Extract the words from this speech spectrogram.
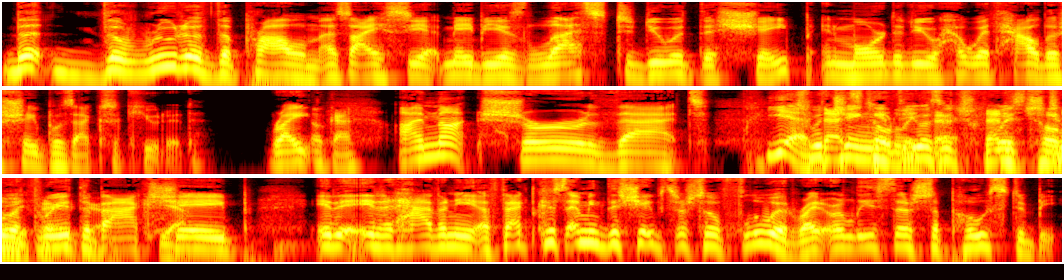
The the root of the problem as I see it maybe is less to do with the shape and more to do with how the shape was executed right? Okay. I'm not sure that yeah, switching totally if you was a switch totally to a three at the back yeah. shape, it, it'd have any effect. Because, I mean, the shapes are so fluid, right? Or at least they're supposed to be.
